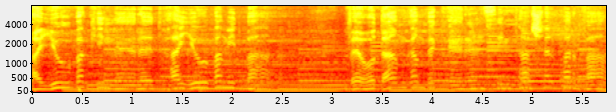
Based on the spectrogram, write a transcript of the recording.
היו בכנרת, היו במדבר, ועודם גם בקרן סמטה של פרבר,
